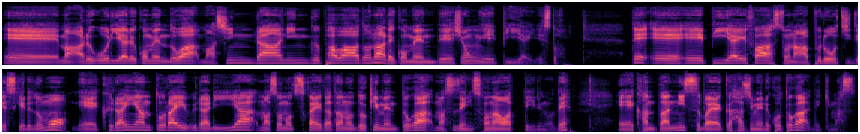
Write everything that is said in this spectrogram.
えーまあ Algolia Recommend は machine learning powered なレコメンデーション API ですと。で、えー API ファーストなアプローチですけれども、えークライアントライブラリーや、まあ、その使い方のドキュメントが、まあ、すでに備わっているので、えー簡単に素早く始めることができます。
